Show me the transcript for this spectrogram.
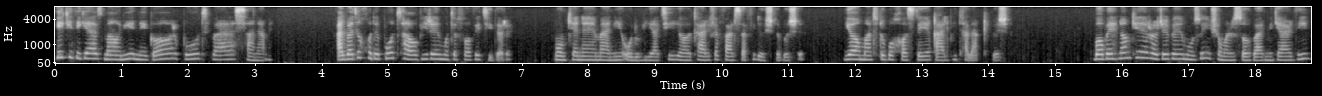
یکی دیگه از معانی نگار، بوت و سنمه. البته خود بوت تعابیر متفاوتی داره. ممکنه معنی الوهیتی یا تعریف فلسفی داشته باشه یا مطلوب و خواسته قلبی تلقی بشه. با بهنام که راجع به موضوع این شماره صحبت می کردیم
